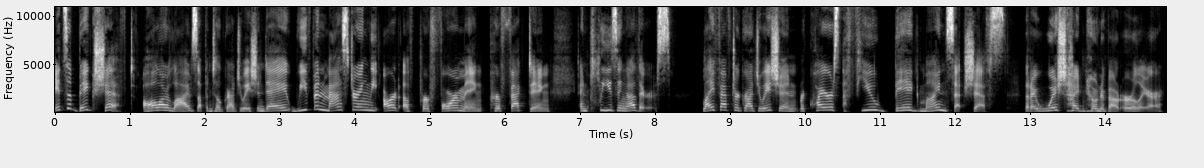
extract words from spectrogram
It's a big shift. All our lives up until graduation day, we've been mastering the art of performing, perfecting, and pleasing others. Life after graduation requires a few big mindset shifts that I wish I'd known about earlier.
